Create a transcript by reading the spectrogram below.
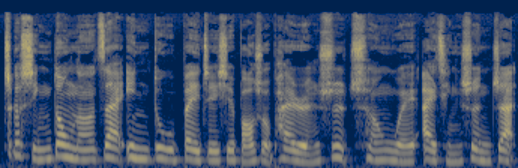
这个行动呢，在印度被这些保守派人士称为“爱情圣战”。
